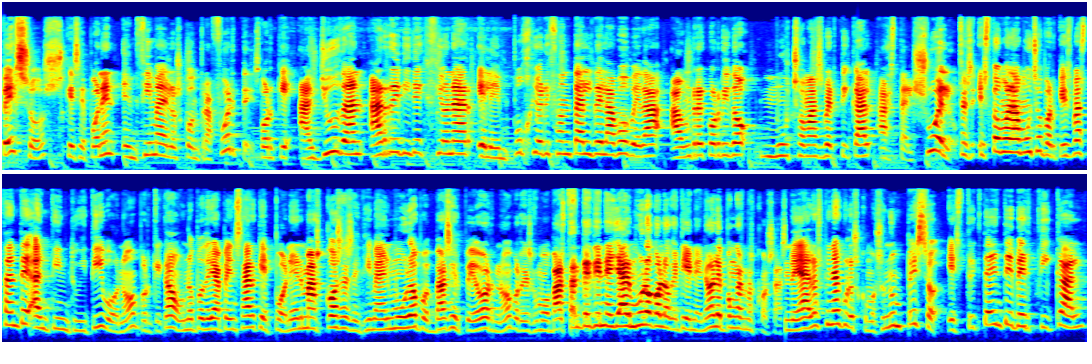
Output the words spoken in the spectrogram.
pesos que se ponen encima de los contrafuertes, porque ayudan a redireccionar el empuje horizontal de la bóveda a un recorrido mucho más vertical hasta el suelo. Entonces, esto mola mucho porque es bastante antiintuitivo, ¿no? Porque claro, uno podría pensar que poner más cosas encima del muro pues va a ser peor, ¿no? Porque es como bastante tiene ya el muro con lo que tiene, no le pongas más cosas. En realidad los pináculos, como son un peso estrictamente vertical,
